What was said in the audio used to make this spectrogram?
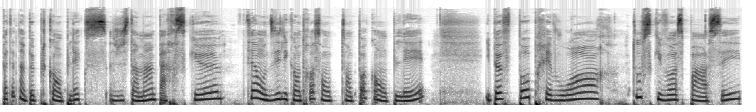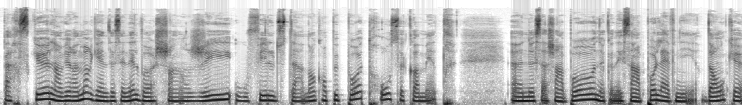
peut-être un peu plus complexe, justement parce que on dit les contrats sont, sont pas complets. Ils peuvent pas prévoir tout ce qui va se passer parce que l'environnement organisationnel va changer au fil du temps. Donc, on ne peut pas trop se commettre euh, ne sachant pas, ne connaissant pas l'avenir. Donc, euh,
